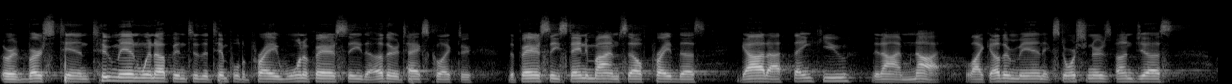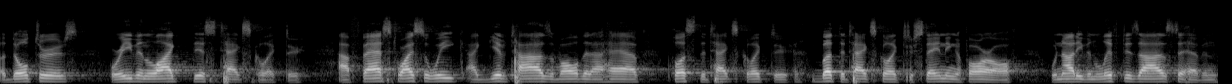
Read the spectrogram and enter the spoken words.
or verse 10 two men went up into the temple to pray, one a Pharisee, the other a tax collector. The Pharisee, standing by himself, prayed thus God, I thank you that I am not like other men, extortioners, unjust, adulterers, or even like this tax collector. I fast twice a week, I give tithes of all that I have, plus the tax collector, but the tax collector, standing afar off, would not even lift his eyes to heaven,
